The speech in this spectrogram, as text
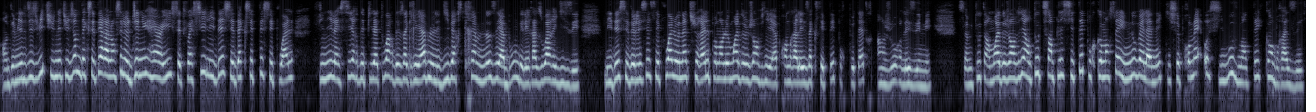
En 2018, une étudiante d'Exeter a lancé le Harry. Cette fois-ci, l'idée c'est d'accepter ses poils. Fini la cire dépilatoire désagréable, les diverses crèmes nauséabondes et les rasoirs aiguisés. L'idée, c'est de laisser ses poils au naturel pendant le mois de janvier, apprendre à les accepter pour peut-être un jour les aimer. Somme toute, un mois de janvier en toute simplicité pour commencer une nouvelle année qui se promet aussi mouvementée qu'embrasée.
